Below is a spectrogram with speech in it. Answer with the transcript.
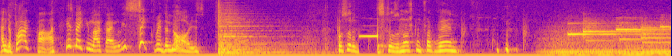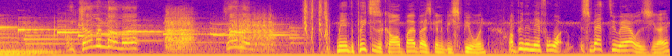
and the flight path is making my family sick with the noise. What sort of steals an ice cream truck van? I'm coming, Mama. Coming. Man, the pizzas are cold. Bobo's going to be spewing. I've been in there for what? It's about two hours, you know.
